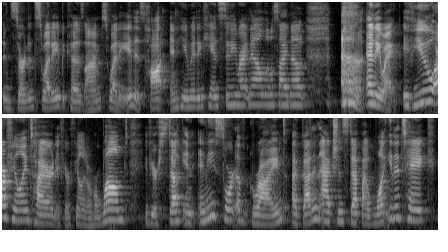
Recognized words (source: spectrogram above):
inserted sweaty because I'm sweaty. It is hot and humid in Kansas City right now, little side note. anyway, if you are feeling tired, if you're feeling overwhelmed, if you're stuck in any sort of grind, I've got an action step I want you to take,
